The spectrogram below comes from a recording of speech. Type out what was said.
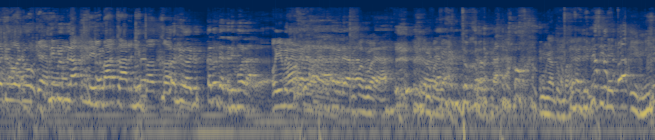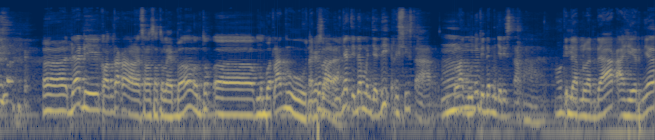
waduh, waduh. Ini belum dapet nih, Dibakar, dibakar. Aduh, aduh, kan udah dari bola. Oh iya benar. Oh, udah, udah, Lupa gua. udah. Lupa gua. Gue ngantuk banget. Jadi si Deker ini eh, dia dikontrak oleh salah satu label untuk eh, membuat lagu, tapi suara. lagunya tidak menjadi rising star. Lagunya tidak menjadi star. tidak meledak, akhirnya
